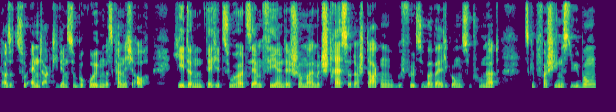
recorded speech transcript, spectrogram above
also zu entaktivieren, zu beruhigen. Das kann ich auch jedem, der hier zuhört, sehr empfehlen, der schon mal mit Stress oder starken Gefühlsüberwältigungen zu tun hat. Es gibt verschiedenste Übungen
